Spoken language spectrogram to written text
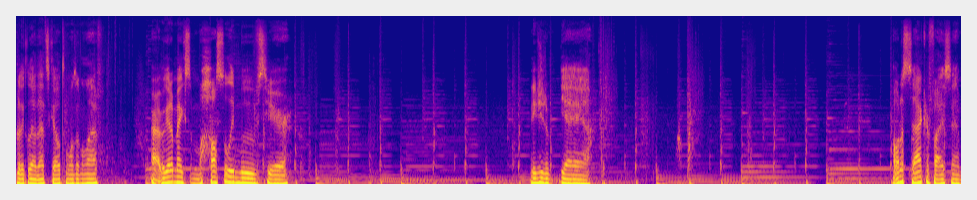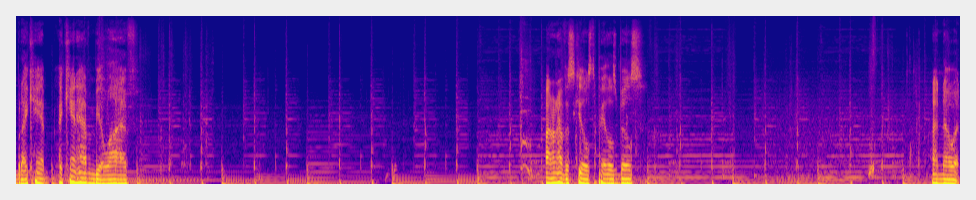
Really glad that skeleton wasn't alive. All right, we gotta make some hustly moves here. I need you to, yeah, yeah, yeah. I want to sacrifice him, but I can't, I can't have him be alive. I don't have the skills to pay those bills. Know it.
